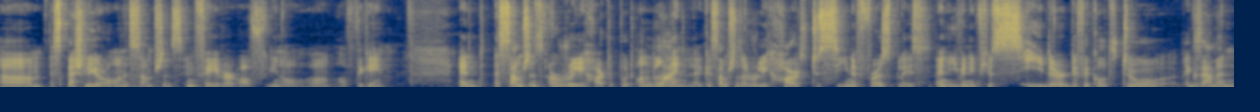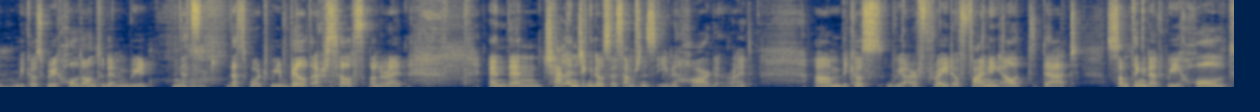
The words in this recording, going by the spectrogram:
um, especially your own assumptions in favor of, you know, uh, of the game. And assumptions are really hard to put on the line. Like assumptions are really hard to see in the first place. And even if you see, they're difficult to examine because we hold on to them. We that's that's what we build ourselves on, right? And then challenging those assumptions even harder, right? Um, because we are afraid of finding out that something that we hold,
